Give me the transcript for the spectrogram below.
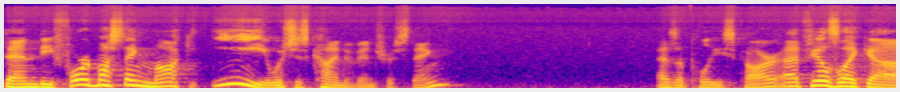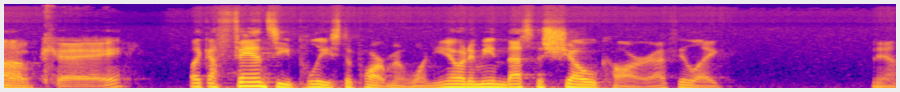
then the Ford Mustang Mach E, which is kind of interesting as a police car. That feels like a okay. like a fancy police department one. You know what I mean? That's the show car. I feel like, yeah,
